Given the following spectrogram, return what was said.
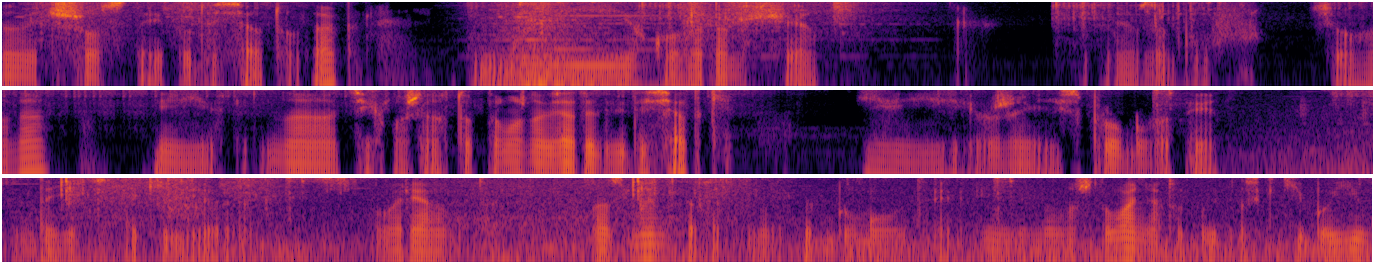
навіть 6 по 10, так? І в кого там ще. Я забув цього, да? І на цих машинах, тобто можна взяти дві десятки і вже і спробувати. Дається такий е, варіант розминка, так, би мовити, і налаштування тут видно, скільки боїв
